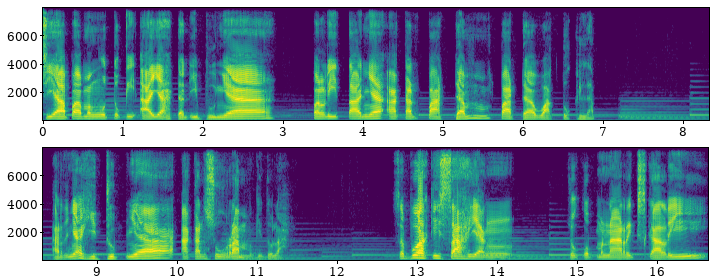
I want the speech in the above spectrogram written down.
Siapa mengutuki ayah dan ibunya, pelitanya akan padam pada waktu gelap. Artinya hidupnya akan suram gitulah. Sebuah kisah yang cukup menarik sekali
